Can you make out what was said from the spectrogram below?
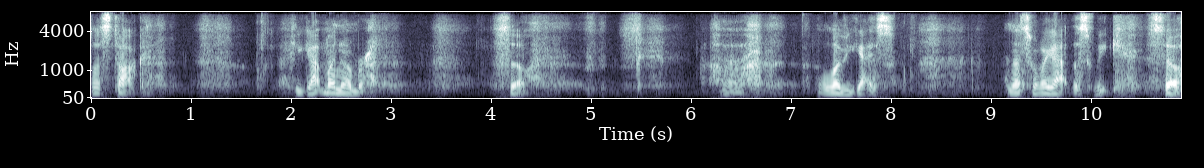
let's talk. You got my number. So, uh, I love you guys. And that's what I got this week. So,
